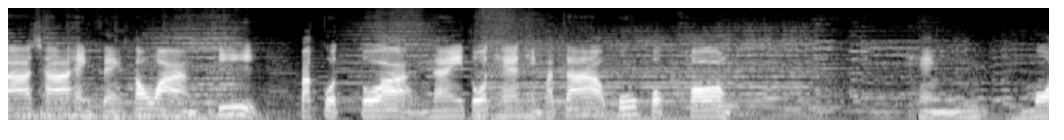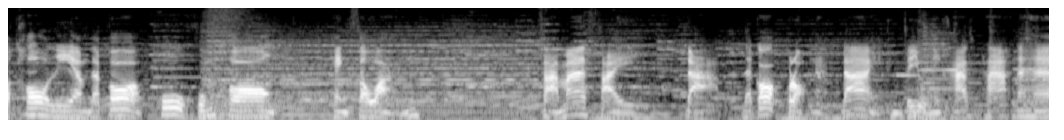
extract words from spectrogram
ราชาแห่งแสงสว่างที่ ปรากฏตัวในตัวแทนแห่งพระเจ้าผู้ปกครอง แห่ง Mortal Realm แล้วก็ผู้คุ้มครอง แห่งสวรรค์ สามารถใส่ดาบแล้วก็เกราะหนักได้ถึงจะอยู่ในคลาสพระนะฮะ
